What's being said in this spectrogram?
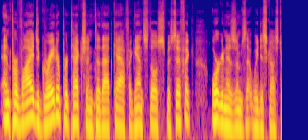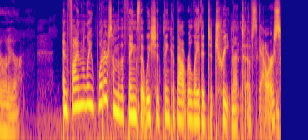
and provides greater protection to that calf against those specific organisms that we discussed earlier. And finally, what are some of the things that we should think about related to treatment of scours?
